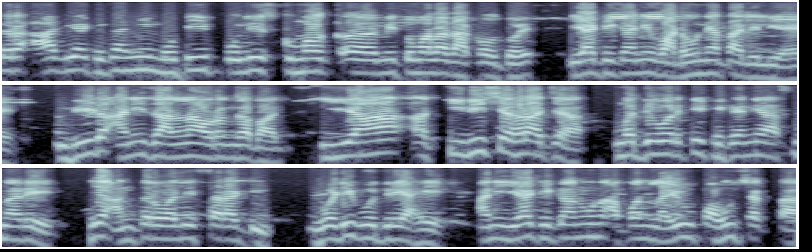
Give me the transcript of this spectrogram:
तर आज या ठिकाणी मोठी पोलीस कुमक मी तुम्हाला दाखवतोय. या ठिकाणी वाढवण्यात आलेली आहे. बीड आणि जालना औरंगाबाद या तिन्ही शहराच्या मध्यवर्ती ठिकाणी असणारे हे आंतरवाली सराटी वडीगोद्री आहे. आणि या ठिकाणून आपण लाईव्ह पाहू शकता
